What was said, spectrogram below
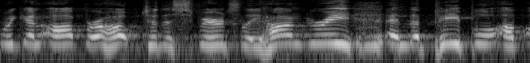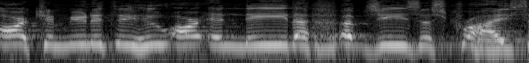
We can offer hope to the spiritually hungry and the people of our community who are in need of Jesus Christ.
